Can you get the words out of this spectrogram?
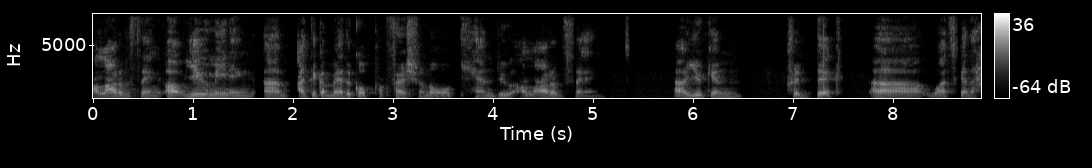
a lot of things. Oh, you meaning, um, I think a medical professional can do a lot of things. Uh, you can predict uh, what's going to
